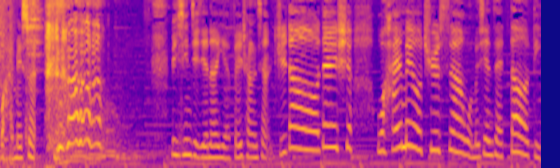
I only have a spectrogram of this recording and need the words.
我还没算。丽欣姐姐呢也非常想知道，但是我还没有去算我们现在到底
